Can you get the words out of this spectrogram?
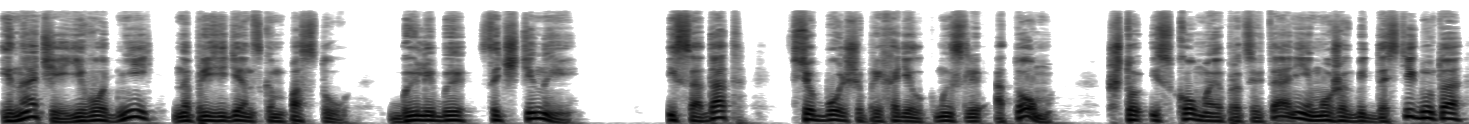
иначе его дни на президентском посту были бы сочтены. И Садат все больше приходил к мысли о том, что искомое процветание может быть достигнуто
